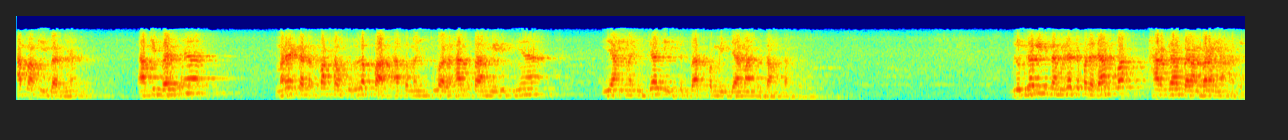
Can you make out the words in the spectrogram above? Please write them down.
Apa akibatnya? Akibatnya mereka terpaksa untuk lepas atau menjual harta miliknya yang menjadi sebab peminjaman hutang tersebut. Belum lagi kita melihat kepada dampak harga barang-barang yang ada.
